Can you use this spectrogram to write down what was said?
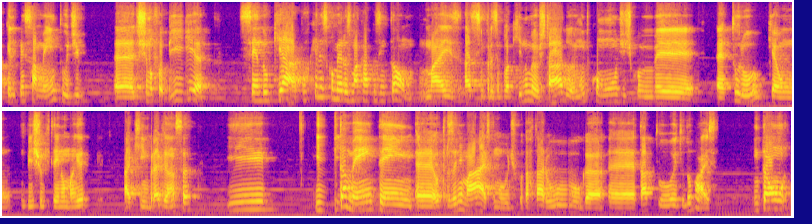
aquele pensamento de, é, de xenofobia Sendo que, ah, por que eles comeram os macacos então? Mas, assim, por exemplo, aqui no meu estado é muito comum a gente comer é, turu, que é um, bicho que tem no mangue aqui em Bragança, e, e também tem é, outros animais, como tipo tartaruga, é, tatu e tudo mais. Então,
